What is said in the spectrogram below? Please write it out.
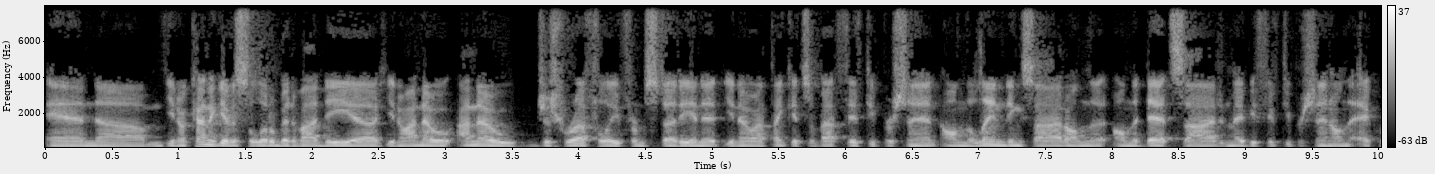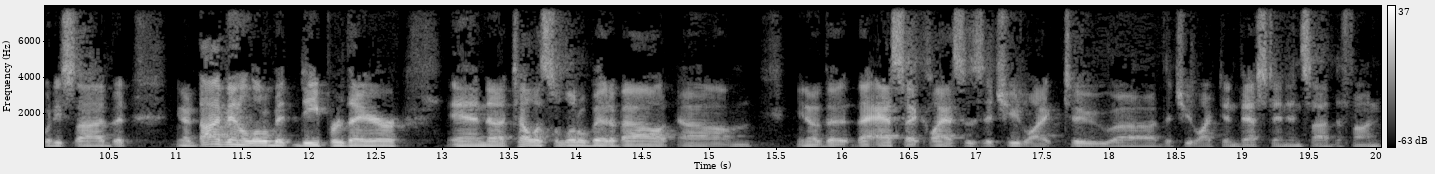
and um, you know kind of give us a little bit of idea you know i know i know just roughly from studying it you know i think it's about 50% on the lending side on the on the debt side and maybe 50% on the equity side but you know dive in a little bit deeper there and uh, tell us a little bit about um, you know the the asset classes that you like to uh, that you like to invest in inside the fund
